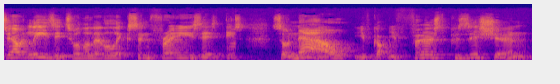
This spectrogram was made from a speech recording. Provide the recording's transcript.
See how it leads into other little licks and phrases. So now you've got your first position.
